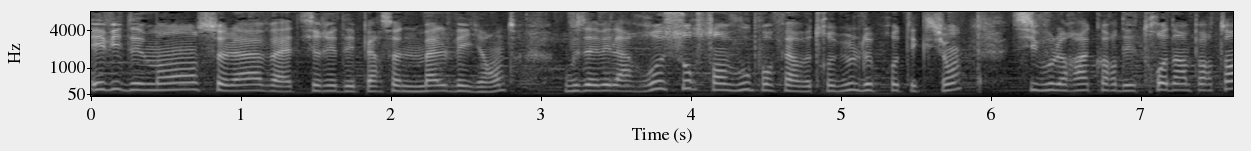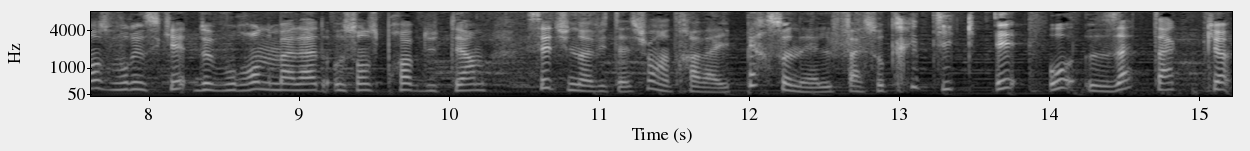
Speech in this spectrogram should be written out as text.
Évidemment, cela va attirer des personnes malveillantes. Vous avez la ressource en vous pour faire votre bulle de protection. Si vous leur accordez trop d'importance, vous risquez de vous rendre malade au sens propre du terme. C'est une invitation à un travail personnel face aux critiques et aux attaques.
